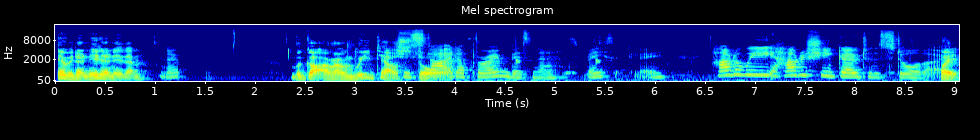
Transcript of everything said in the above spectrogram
Yeah, we don't need any of them. Nope. We've got our own retail She store. She started up her own business, basically. How do we? How does she go to the store though? Wait,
